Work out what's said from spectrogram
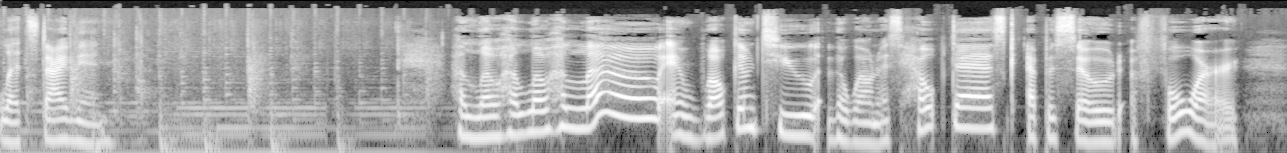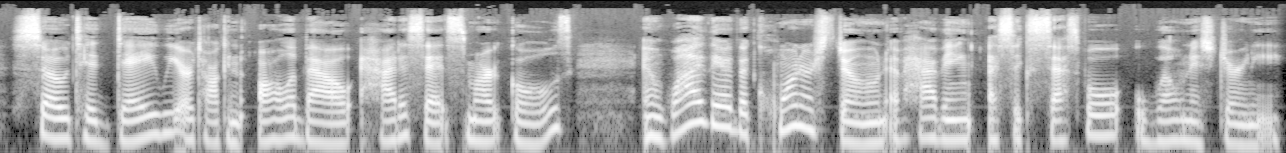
Let's dive in. Hello, hello, hello, and welcome to the Wellness Help Desk, episode four. So, today we are talking all about how to set smart goals and why they're the cornerstone of having a successful wellness journey.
